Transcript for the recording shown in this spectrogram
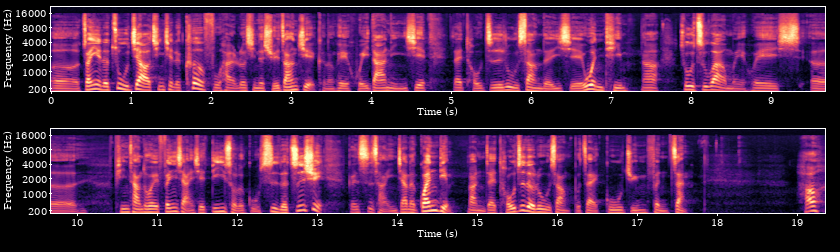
呃专业的助教、亲切的客服，还有热心的学长姐，可能可以回答你一些在投资路上的一些问题。那除此之外，我们也会呃。平常都会分享一些第一手的股市的资讯跟市场赢家的观点，让你在投资的路上不再孤军奋战。好，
